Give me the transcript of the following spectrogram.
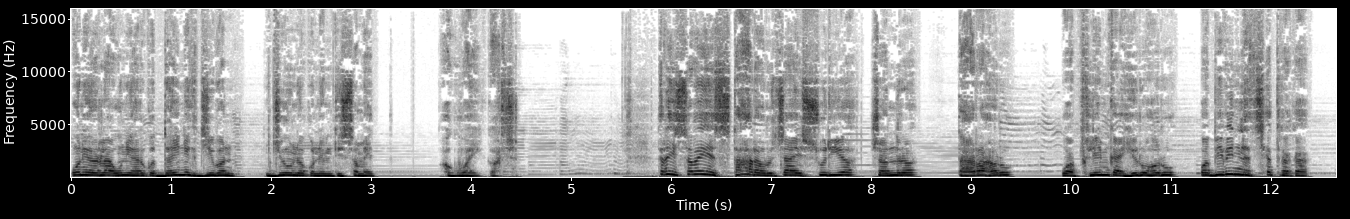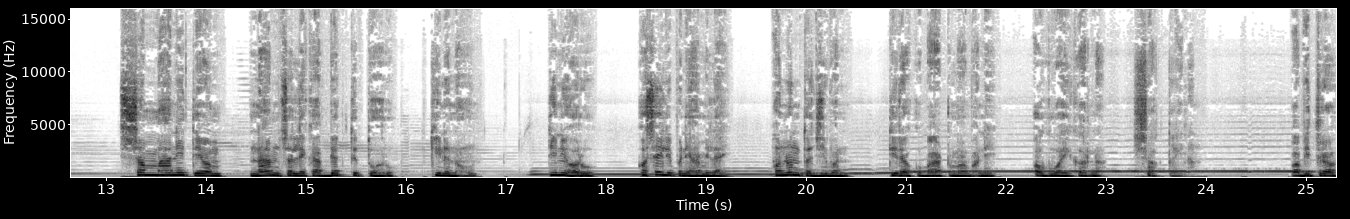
उनीहरूलाई उनीहरूको दैनिक जीवन जिउनको निम्ति समेत अगुवाई गर्छन्। तर यी सबै स्टारहरू चाहे सूर्य चन्द्र ताराहरू वा फिल्मका हिरोहरू वा विभिन्न क्षेत्रका सम्मानित एवं नाम चलेका व्यक्तित्वहरू किन नहुन्? तिनीहरू कसैले पनि हामीलाई अनन्त जीवनतिरको बाटोमा भने अगुवाई गर्न सक्दैन पवित्र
